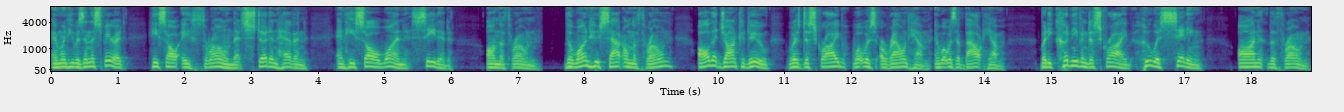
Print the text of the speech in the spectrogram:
and when he was in the Spirit, he saw a throne that stood in heaven, and he saw one seated on the throne. The one who sat on the throne, all that John could do was describe what was around him and what was about him, but he couldn't even describe who was sitting on the throne.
